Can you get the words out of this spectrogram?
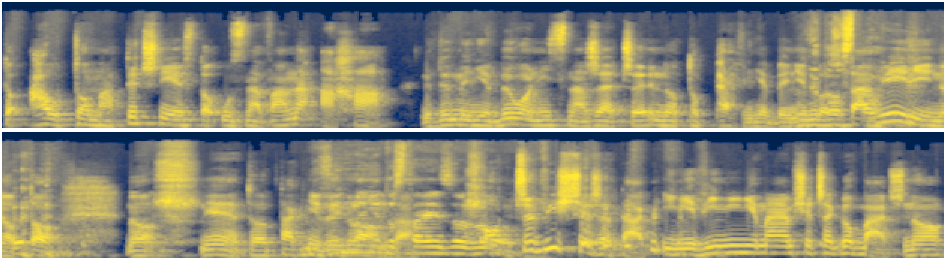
to automatycznie jest to uznawane, aha, Gdyby nie było nic na rzeczy, no to pewnie by nie, nie postawili. No to, no nie, to tak nie wygląda. nie dostaje zarzutu. Oczywiście, że tak. I niewinni nie mają się czego bać. No,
